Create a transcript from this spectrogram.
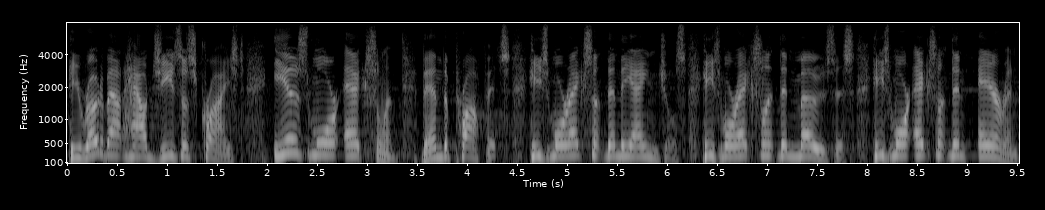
He wrote about how Jesus Christ is more excellent than the prophets, he's more excellent than the angels, he's more excellent than Moses, he's more excellent than Aaron.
